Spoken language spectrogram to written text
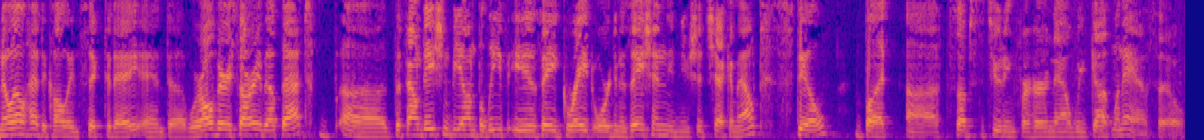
Noelle had to call in sick today, and uh, we're all very sorry about that. Uh, the Foundation Beyond Belief is a great organization, and you should check them out still. But uh, substituting for her now, we've got Lynnea, so.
